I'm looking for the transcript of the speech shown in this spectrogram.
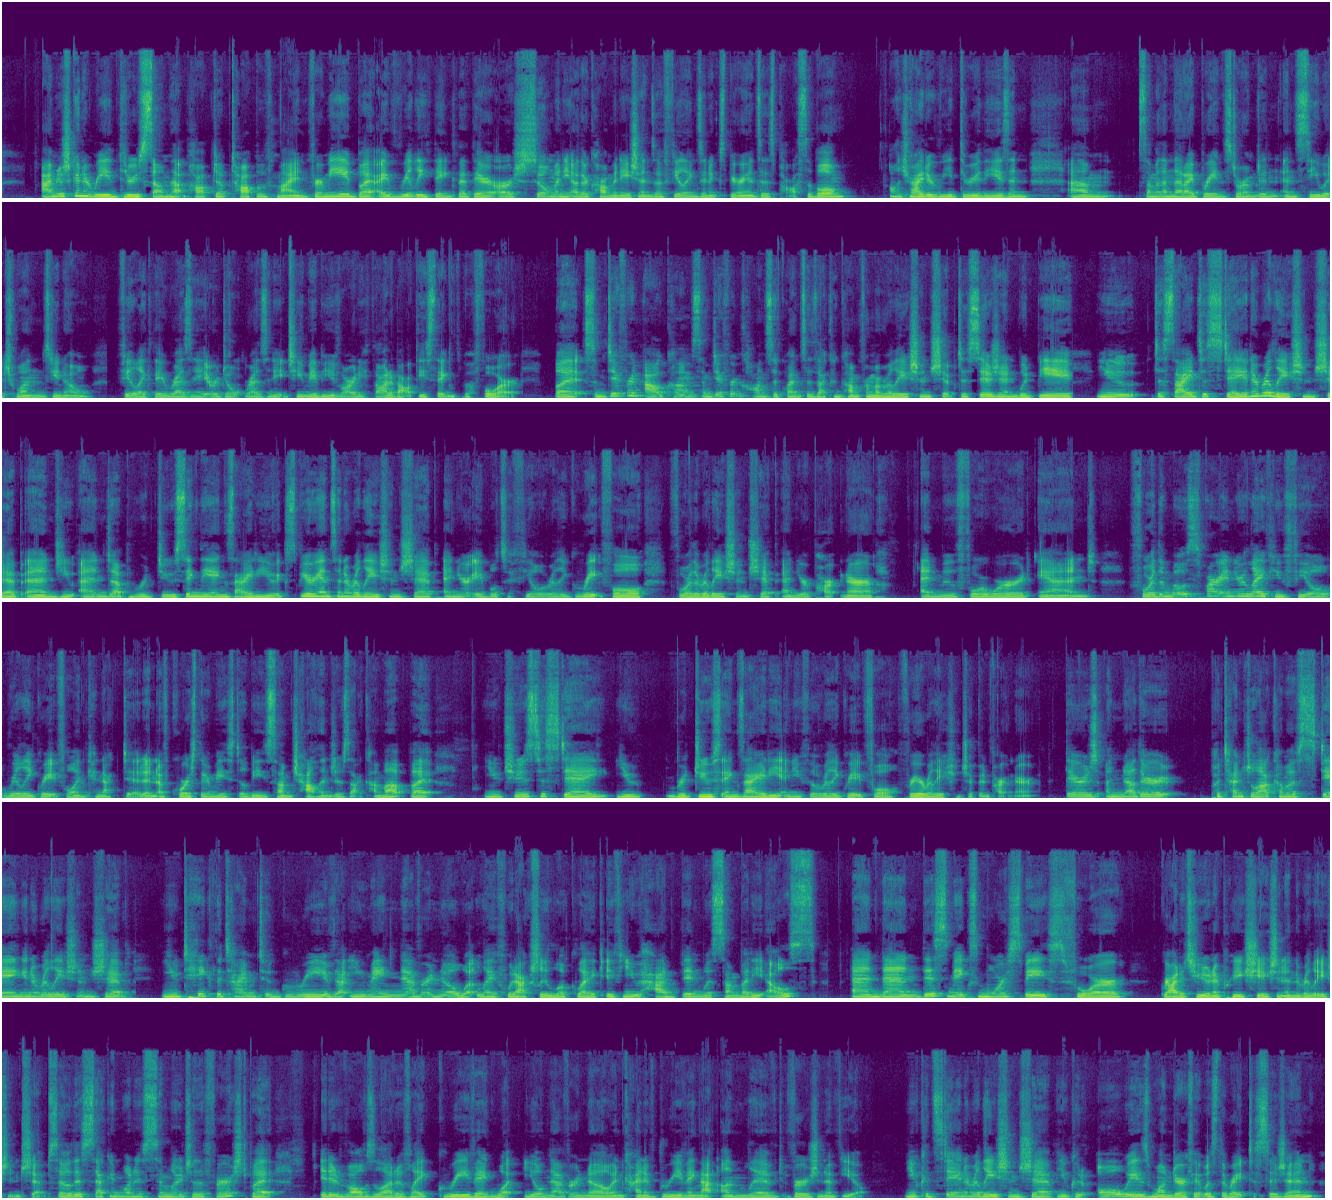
I'm just going to read through some that popped up top of mind for me, but I really think that there are so many other combinations of feelings and experiences possible. I'll try to read through these and um, some of them that I brainstormed and, and see which ones, you know, feel like they resonate or don't resonate to you. Maybe you've already thought about these things before. But some different outcomes, some different consequences that can come from a relationship decision would be you decide to stay in a relationship and you end up reducing the anxiety you experience in a relationship and you're able to feel really grateful for the relationship and your partner and move forward. And for the most part in your life you feel really grateful and connected. And of course there may still be some challenges that come up but you choose to stay you reduce anxiety and you feel really grateful for your relationship and partner. There's another potential outcome of staying in a relationship. You take the time to grieve that you may never know what life would actually look like if you had been with somebody else. And then this makes more space for gratitude and appreciation in the relationship. So, this second one is similar to the first, but it involves a lot of like grieving what you'll never know and kind of grieving that unlived version of you. You could stay in a relationship. You could always wonder if it was the right decision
